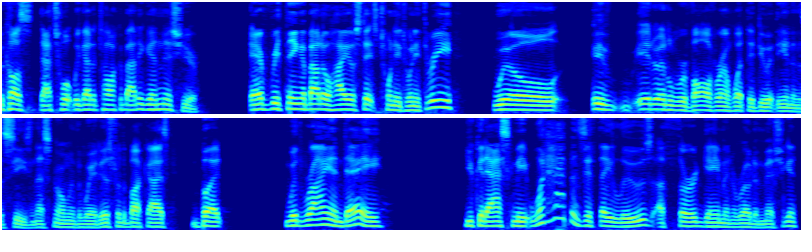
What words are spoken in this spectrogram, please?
because that's what we got to talk about again this year. Everything about Ohio State's 2023 will it, it'll revolve around what they do at the end of the season. That's normally the way it is for the Buckeyes. But with Ryan Day, you could ask me, what happens if they lose a third game in a row to Michigan?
